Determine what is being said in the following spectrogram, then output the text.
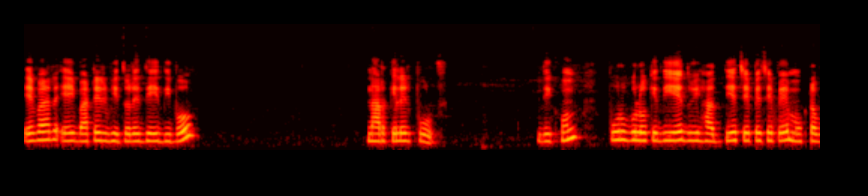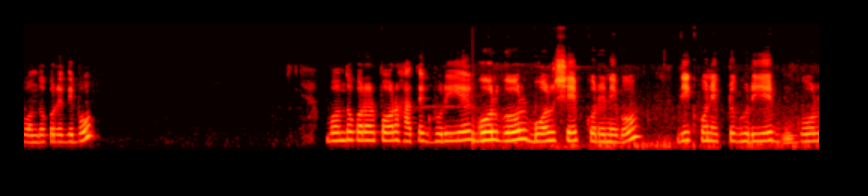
এবার এই বাটির ভিতরে দিয়ে দিব নারকেলের পুর। দেখুন, পুরগুলোকে দিয়ে দুই হাত দিয়ে চেপে চেপে মুখটা বন্ধ করে দেব। বন্ধ করার পর হাতে ঘুরিয়ে গোল গোল বল শেপ করে নেব। দেখুন, একটু ঘুরিয়ে গোল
